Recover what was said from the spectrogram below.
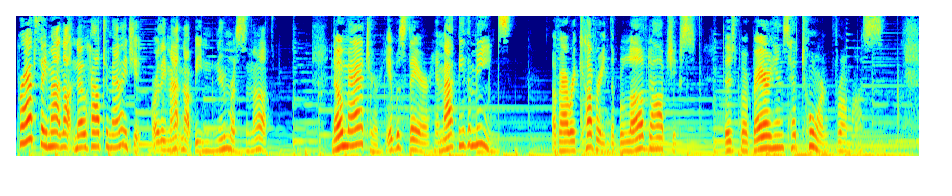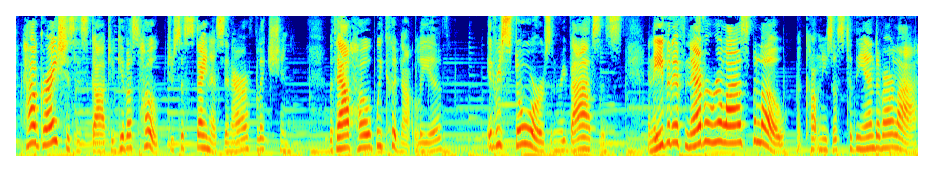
Perhaps they might not know how to manage it, or they might not be numerous enough. No matter, it was there, and might be the means of our recovering the beloved objects those barbarians had torn from us. How gracious is God to give us hope to sustain us in our affliction. Without hope we could not live. It restores and revives us, and even if never realized below, accompanies us to the end of our life.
